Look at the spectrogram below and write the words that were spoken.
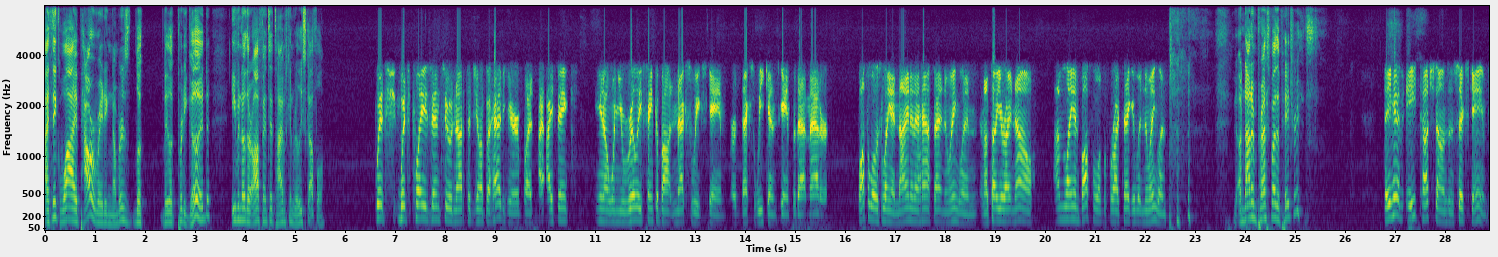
I think why power rating numbers look they look pretty good, even though their offense at times can really scuffle. which which plays into not to jump ahead here, but I, I think you know when you really think about next week's game or next weekend's game for that matter, Buffalo's laying nine and a half at New England, and I'll tell you right now, I'm laying Buffalo before I take it with New England. I'm not impressed by the Patriots. They have eight touchdowns in six games.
